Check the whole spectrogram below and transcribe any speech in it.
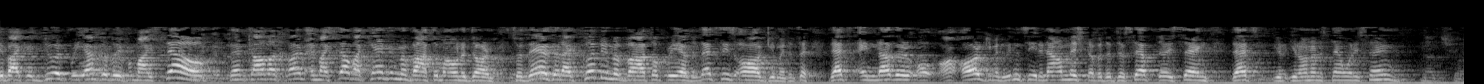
If I can do it preemptively for myself, then Kalvachim, and myself, I can't be Mavato my own Adarm. So there's that I could be Mavato preemptive. That's his argument. It's a, that's another argument. We didn't see it in our Mishnah, but the Tosefta is saying, that's, you, you don't understand what he's saying? Not sure.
